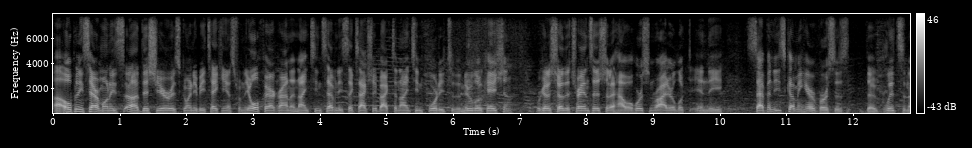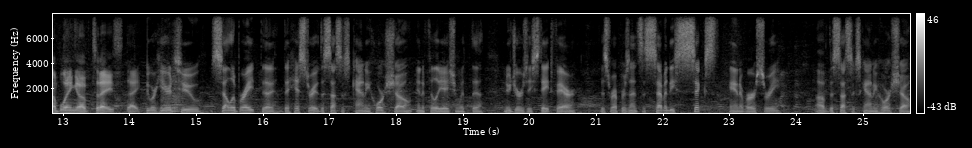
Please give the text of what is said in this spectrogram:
Uh, opening ceremonies uh, this year is going to be taking us from the old fairground in 1976, actually back to 1940, to the new location. We're going to show the transition of how a horse and rider looked in the 70s coming here versus the glitz and the bling of today's day. We're here to celebrate the, the history of the Sussex County Horse Show in affiliation with the New Jersey State Fair. This represents the 76th anniversary of the Sussex County Horse Show.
